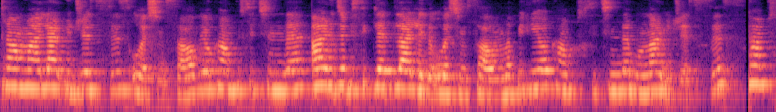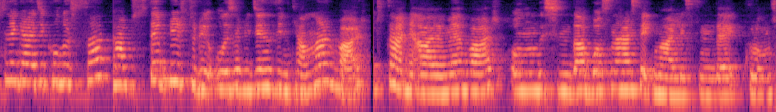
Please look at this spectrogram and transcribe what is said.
Tramvaylar ücretsiz ulaşım sağlıyor kampüs içinde. Ayrıca bisikletlerle de ulaşım sağlanabiliyor kampüs içinde. Bunlar ücretsiz. Kampüsüne gelecek olursak kampüste bir sürü ulaşabileceğiniz imkanlar var. İki tane AVM var. Onun dışında Bosna Hersek Mahallesi'nde kurulmuş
